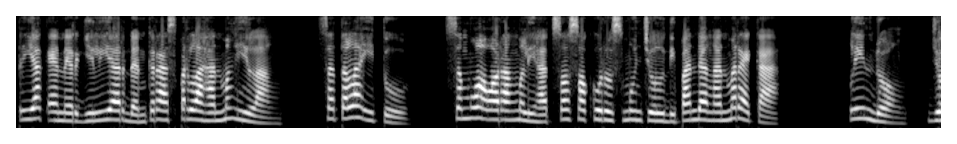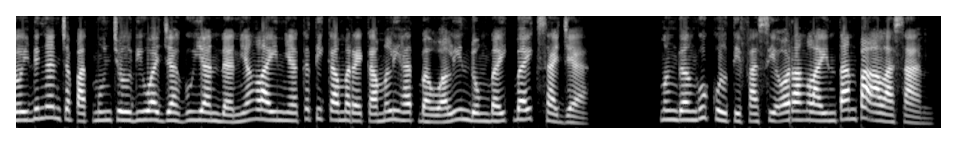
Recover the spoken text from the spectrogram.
Riak energi liar dan keras perlahan menghilang. Setelah itu, semua orang melihat sosok kurus muncul di pandangan mereka. Lindong, Joy dengan cepat muncul di wajah Guyan dan yang lainnya ketika mereka melihat bahwa Lindung baik-baik saja. Mengganggu kultivasi orang lain tanpa alasan.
